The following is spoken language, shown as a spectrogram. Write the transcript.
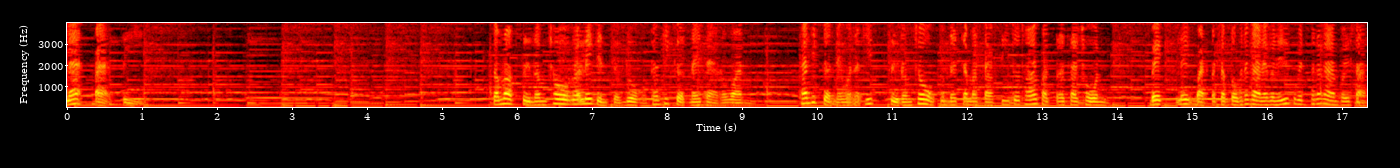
และแปดสี่สำหรับสื่อนำโชคและเลขเด่นเสริมดวงของท่านที่เกิดในแต่ละวัน ท่านที่เกิดในวันอาทิตย์สื่อนำโชคคุณจะมาจากสีตัวท้ายบัตรประชาชนเบกเลขบัตรประจำตัวพนักงานในกรณีที่คุณเป็นพนักงานบริษัท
